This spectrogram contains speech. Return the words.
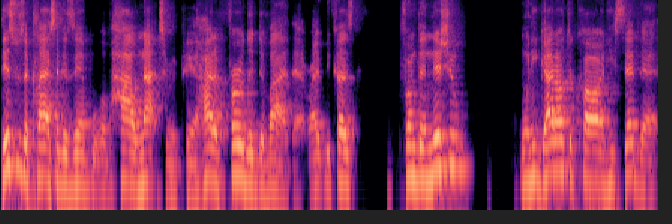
this was a classic example of how not to repair, how to further divide that, right? Because from the initial, when he got out the car and he said that,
